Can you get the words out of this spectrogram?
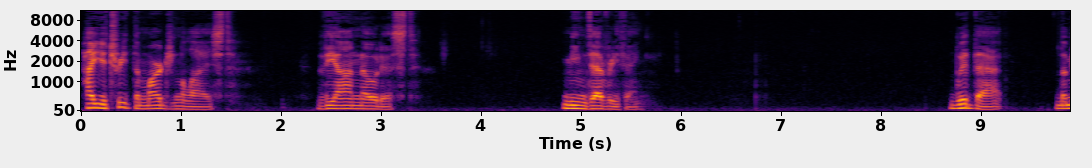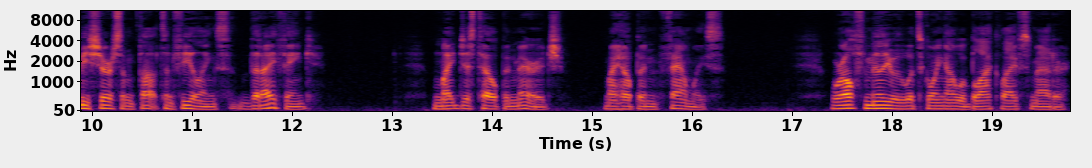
how you treat the marginalized, the unnoticed, means everything. With that, let me share some thoughts and feelings that I think might just help in marriage, might help in families. We're all familiar with what's going on with Black Lives Matter.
